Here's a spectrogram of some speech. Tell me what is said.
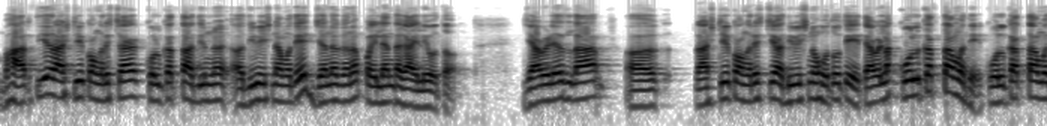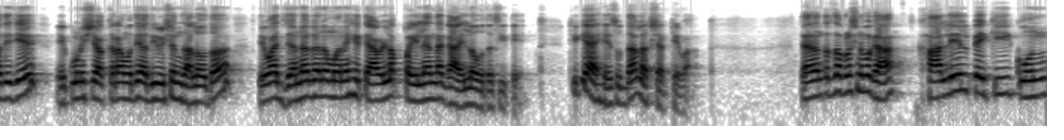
भारतीय राष्ट्रीय काँग्रेसच्या कोलकाता अधिन अधिवेशनामध्ये जनगण पहिल्यांदा गायले होतं. ज्या वेळेसला राष्ट्रीय काँग्रेसचे अधिवेशन होत होते त्यावेळेला कोलकातामध्ये कोलकातामध्ये जे एकोणीसशे अकरामध्ये अधिवेशन झालं होतं तेव्हा जनगण मन हे त्यावेळेला पहिल्यांदा गायलं होतं तिथे. ठीक आहे? हे सुद्धा लक्षात ठेवा. त्यानंतरचा प्रश्न बघा. खालीलपैकी कोण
